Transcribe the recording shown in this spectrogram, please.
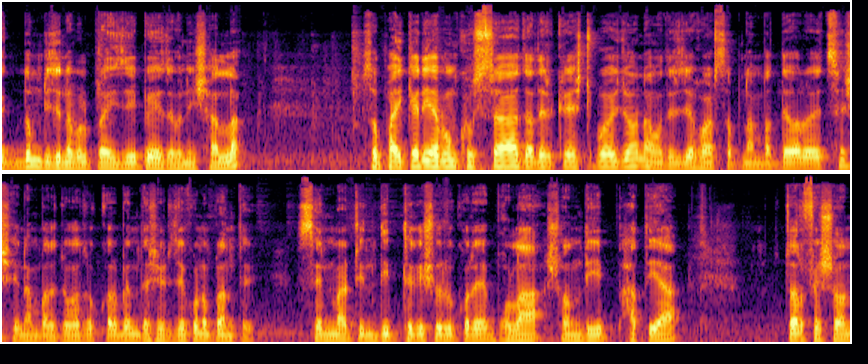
একদম রিজনেবল প্রাইসেই পেয়ে যাবেন ইনশাল্লাহ সো পাইকারি এবং খুচরা যাদের ক্রেস্ট প্রয়োজন, আমাদের যে হোয়াটসঅ্যাপ নাম্বার দেওয়া রয়েছে, সেই নাম্বারে যোগাযোগ করবেন দেশের যে কোনো প্রান্তে। সেন্ট মার্টিন দ্বীপ থেকে শুরু করে ভোলা, সন্দ্বীপ, হাতিয়া, চরফেশন,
